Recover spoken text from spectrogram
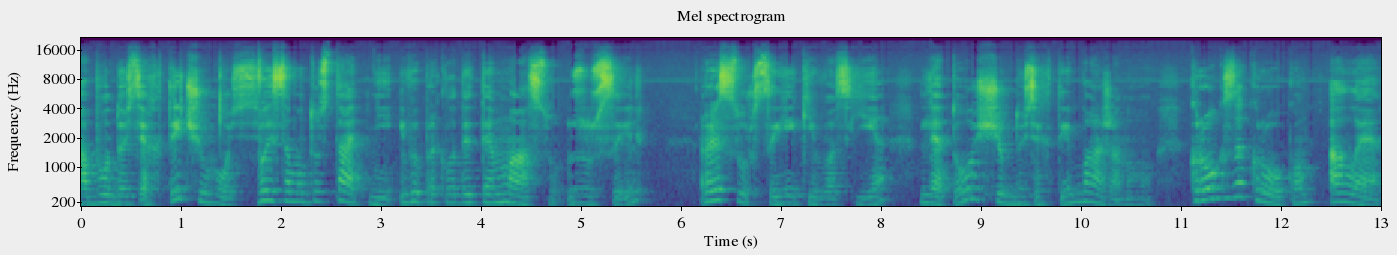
або досягти чогось, ви самодостатні і ви прикладете масу зусиль, ресурси, які у вас є, для того, щоб досягти бажаного. Крок за кроком, але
